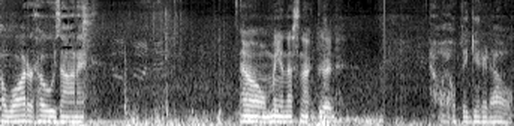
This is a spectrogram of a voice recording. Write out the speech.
a water hose on it. Oh man, that's not good. Oh, I hope they get it out.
